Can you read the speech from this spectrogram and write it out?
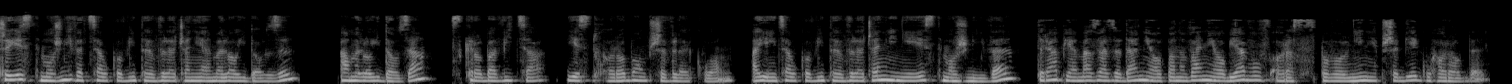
Czy jest możliwe całkowite wyleczenie amyloidozy? Amyloidoza, skrobawica, jest chorobą przewlekłą, a jej całkowite wyleczenie nie jest możliwe. Terapia ma za zadanie opanowanie objawów oraz spowolnienie przebiegu choroby.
